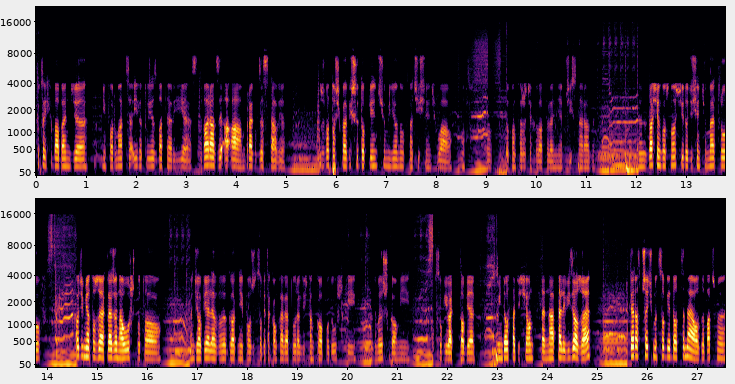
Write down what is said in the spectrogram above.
Tutaj chyba będzie informacja, ile tu jest baterii. Jest. Dwa razy AA, brak w zestawie. Żywotność klawiszy do 5 milionów naciśnięć. Wow. To do końca życia chyba tyle nie wcisnę razy. Zasięg łączności do 10 metrów. Chodzi mi o to, że jak leżę na łóżku, to będzie o wiele wygodniej położyć sobie taką klawiaturę gdzieś tam koło poduszki z myszką i obsługiwać sobie Windowsa 10 na telewizorze. I teraz przejdźmy sobie do Ceneo. Zobaczmy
